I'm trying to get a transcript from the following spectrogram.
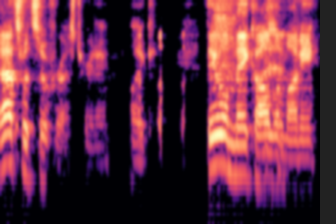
That's what's so frustrating. Like they will make all the money.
